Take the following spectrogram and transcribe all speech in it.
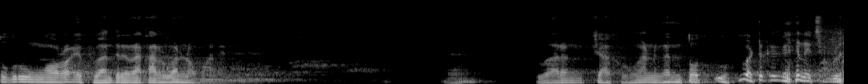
turu ngoroke buantri ra karuan no malen. Barang jagongan ngentut, uh, wadeke ngene jebule.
